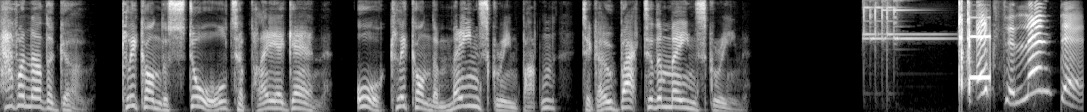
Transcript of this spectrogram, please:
Have another go. Click on the stall to play again, or click on the main screen button to go back to the main screen. Excelente!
